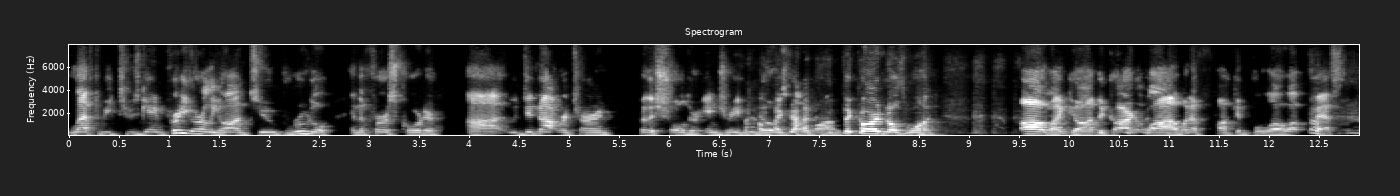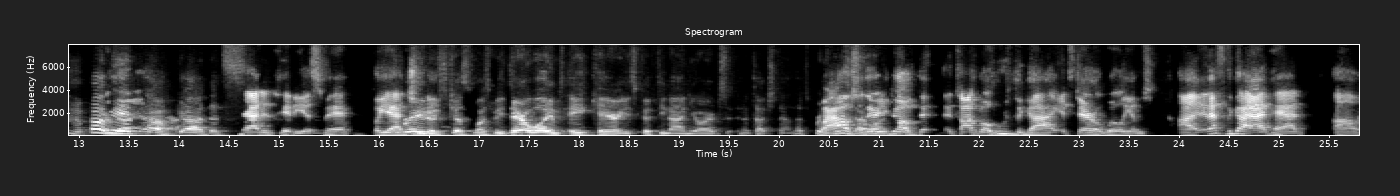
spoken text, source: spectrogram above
left week two's game pretty early on, too. Brutal in the first quarter. Uh, did not return for the shoulder injury. Who knows? Oh my God. The Cardinals won. Oh my God, the Cardinal! Wow, what a fucking blow up fest! I mean, oh God, that's that is hideous, man. But yeah, Raiders just must be Darrel Williams, eight carries, fifty nine yards, and a touchdown. That's pretty. Wow, so there you go. They, talk about who's the guy. It's Darrel Williams. Uh, that's the guy I've had uh,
